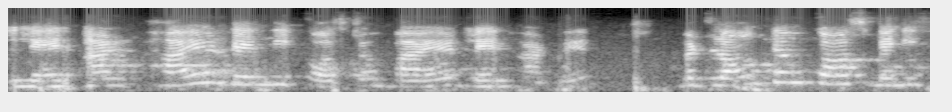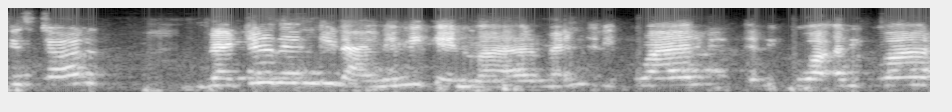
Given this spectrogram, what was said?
LAN are higher than the cost of wired LAN hardware, but long-term cost benefits are greater than the dynamic environment require, require, require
